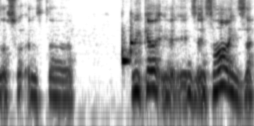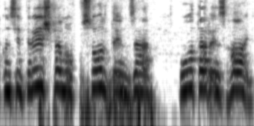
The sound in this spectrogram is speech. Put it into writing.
the, the we can, is, is high. The concentration of salt in the water is high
